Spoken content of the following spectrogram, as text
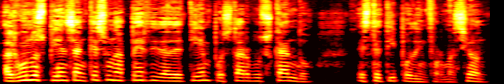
Algunos piensan que es una pérdida de tiempo estar buscando este tipo de información.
